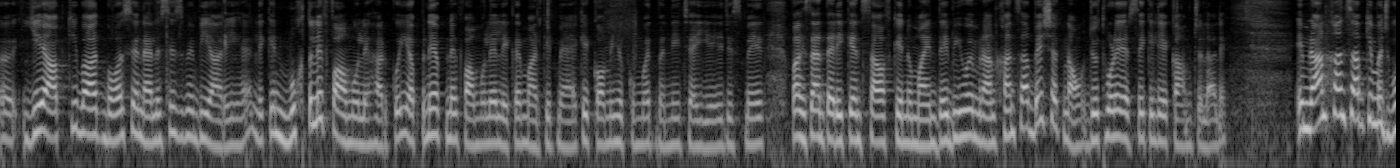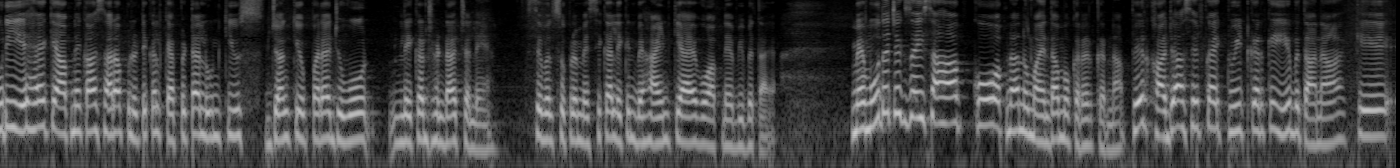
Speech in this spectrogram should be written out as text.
ये आपकी बात बहुत से एनालिसिस में भी आ रही है, लेकिन मुख्तलिफ़ फार्मूले हर कोई अपने अपने फार्मूले लेकर मार्केट में आया कि कौमी हुकूमत बननी चाहिए, जिसमें पाकिस्तान तहरीक इंसाफ के नुमाइंदे भी हों, इमरान खान साहब बेशक ना हो, जो थोड़े अरसे के लिए काम चला लें। इमरान खान साहब की मजबूरी ये है कि आपने कहा सारा पोलिटिकल कैपिटल उनकी उस जंग के ऊपर है, जो वो लेकर झंडा चले हैं सिविल सुप्रीमेसी का, लेकिन बिहाइंड क्या है वो आपने अभी बताया। महमूद अचकजई साहब को अपना नुमाइंदा मुकर करना। फिर ख्वाजा आसिफ का एक ट्वीट करके ये बताना कि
